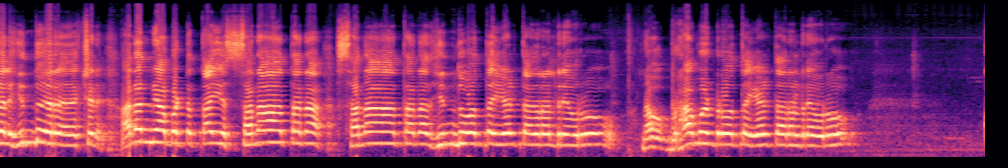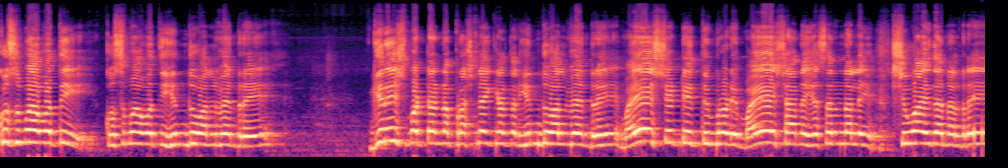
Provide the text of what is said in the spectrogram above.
ಮೇಲೆ ಹಿಂದೂ ರಕ್ಷಣೆ. ಅನನ್ಯ ಭಟ್ ತಾಯಿ ಸನಾತನ ಸನಾತನ ಹಿಂದೂ ಅಂತ ಹೇಳ್ತಾ ಇದ್ರಲ್ರಿ ಅವರು. ನಾವು ಬ್ರಾಹ್ಮಣರು ಅಂತ ಹೇಳ್ತಾ ಇರಲ್ರಿ ಅವರು. ಕುಸುಮಾವತಿ ಕುಸುಮಾವತಿ ಹಿಂದೂ ಅಲ್ವೇನ್ರಿ? ಗಿರೀಶ್ ಭಟ್ಟಣ್ಣ ಪ್ರಶ್ನೆ ಕೇಳ್ತಾರೆ, ಹಿಂದೂ ಅಲ್ವೇನ್ರಿ? ಮಹೇಶ್ ಶೆಟ್ಟಿ ತಿಮ್ರೋಡಿ ಮಹೇಶ್ ಅನ್ನ ಹೆಸರಿನಲ್ಲಿ ಶಿವ ಇದ್ದಾನಲ್ರಿ?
